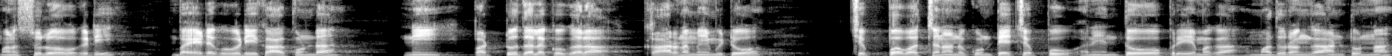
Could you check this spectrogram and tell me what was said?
మనస్సులో ఒకటి బయటకు ఒకటి కాకుండా నీ పట్టుదలకు గల కారణమేమిటో చెప్పవచ్చననుకుంటే చెప్పు అని ఎంతో ప్రేమగా మధురంగా అంటున్న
